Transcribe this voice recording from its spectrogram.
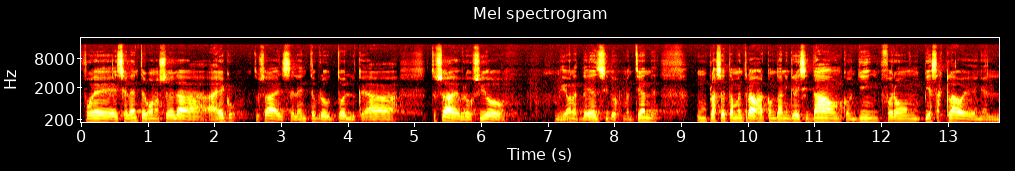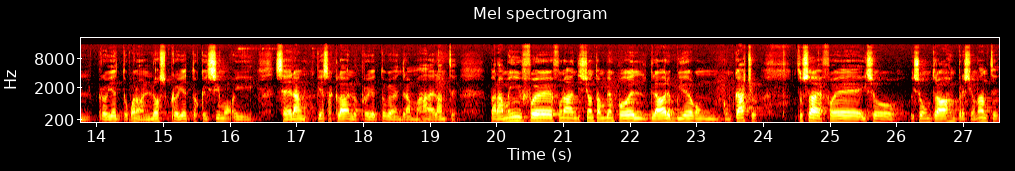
fue excelente conocer a, a Echo, tú sabes, excelente productor que ha, tú sabes, producido millones de éxitos, ¿me entiendes? Un placer también trabajar con Danny Gracie Down, con Jim, fueron piezas clave en el proyecto, bueno, en los proyectos que hicimos y serán piezas clave en los proyectos que vendrán más adelante. Para mí fue, fue una bendición también poder grabar el video con, con Cacho tú sabes, fue, hizo, hizo un trabajo impresionante.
